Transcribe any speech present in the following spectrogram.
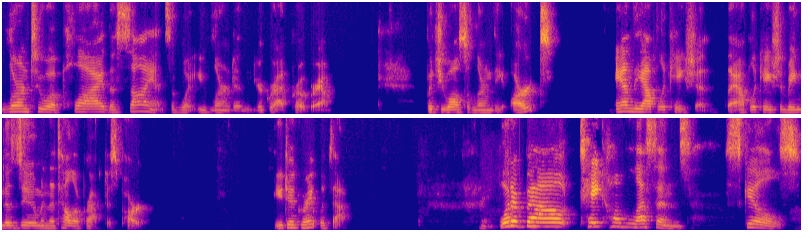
learn to apply the science of what you've learned in your grad program, but you also learned the art and the application. The application being the Zoom and the telepractice part. You did great with that. What about take home lessons, skills,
